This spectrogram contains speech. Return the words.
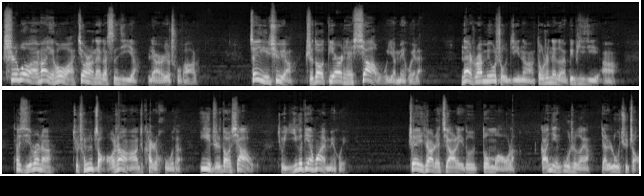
吃过晚饭以后啊，叫上那个司机呀，俩人就出发了。这一去啊，直到第二天下午也没回来。那时候还没有手机呢，都是那个 BP 机啊。他媳妇呢，就从早上啊就开始呼他，一直到下午，就一个电话也没回。这下这家里都都毛了，赶紧雇车呀，沿路去找。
